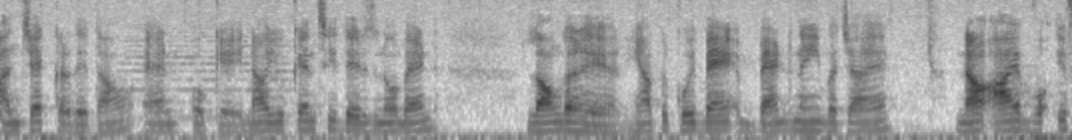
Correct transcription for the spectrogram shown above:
अनचेक कर देता हूँ and okay now you can see there is no band longer here यहाँ पर कोई बैंड नहीं बचा है now I if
